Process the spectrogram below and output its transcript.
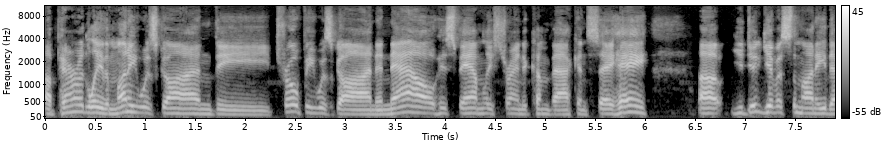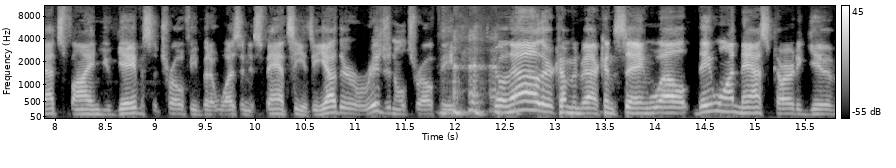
apparently the money was gone, the trophy was gone, and now his family's trying to come back and say, hey, uh, you did give us the money, that's fine. You gave us a trophy, but it wasn't as fancy as the other original trophy. so now they're coming back and saying, well, they want NASCAR to give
